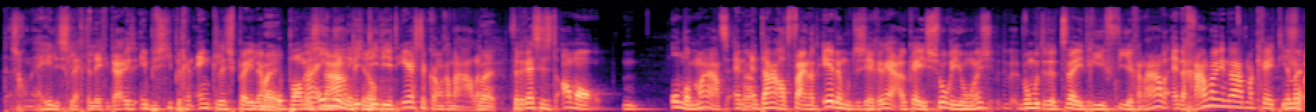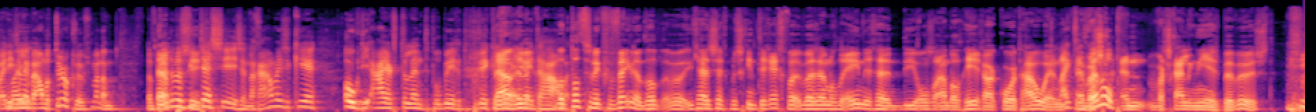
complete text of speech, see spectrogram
Dat is gewoon een hele slechte lichting. Daar is in principe geen enkele speler Nee. op ban Maar is één na die, die, het eerste kan gaan halen. Nee. Voor de rest is het allemaal ondermaats. En, Ja. en daar had Feyenoord eerder moeten zeggen... ja, oké, sorry jongens, we moeten er twee, drie, vier gaan halen. En dan gaan we inderdaad maar creatief maar- voor. En niet alleen je- bij amateurclubs, maar dan, dan bellen we precies. Vitesse is. En dan gaan we eens een keer ook die Ajax-talenten proberen te prikkelen Nou, en hierheen te en- halen. want dat vind ik vervelend. Dat, eh, jij zegt misschien terecht, wij, wij zijn nog de enige die ons aan dat Hera-akkoord houden. En, Lijkt en, het wel waars- op. en waarschijnlijk niet eens bewust.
